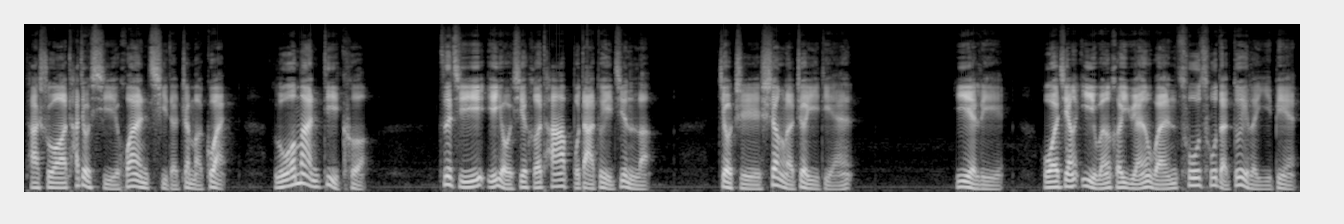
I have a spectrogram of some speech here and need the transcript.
他说他就喜欢起的这么怪，罗曼蒂克，自己也有些和他不大对劲了，就只剩了这一点。夜里，我将译文和原文粗粗的对了一遍。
